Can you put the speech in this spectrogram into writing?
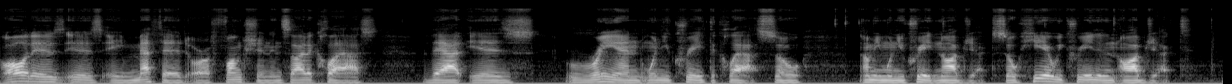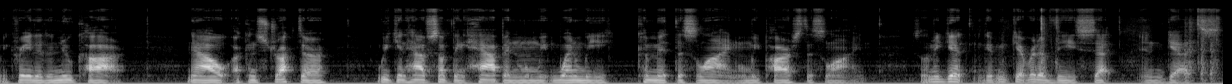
all it is, is a method or a function inside a class that is ran when you create the class. So I mean when you create an object. So here we created an object. We created a new car. Now a constructor, we can have something happen when we when we commit this line, when we parse this line. So let me get get get rid of these set and gets.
